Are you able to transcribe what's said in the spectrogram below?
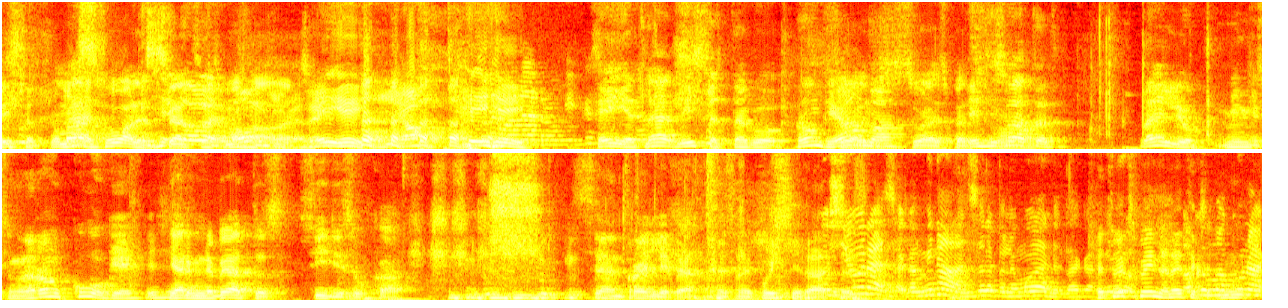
lihtsalt. ma lähen suvaliselt peatusest maha või? ei, ei, jah, ei, ei ei, et lähed lihtsalt nagu rongijaama ja siis peatuses maha. vaatad, väljub mingisugune rong kuhugi ja siis järgmine peatus, Siidisuka. see on trollipeatus või bussipeatus. kusjuures, aga mina olen selle peale mõelnud, aga. et võiks minna näiteks, ma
